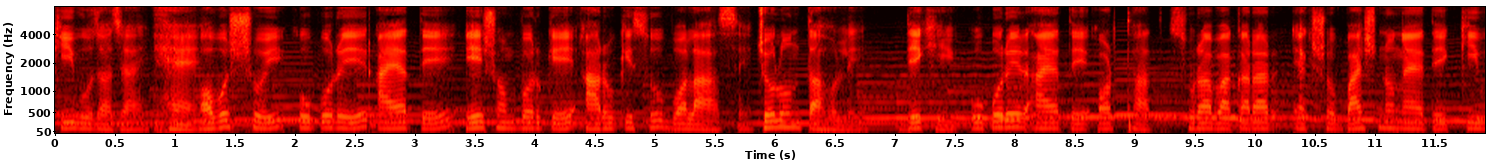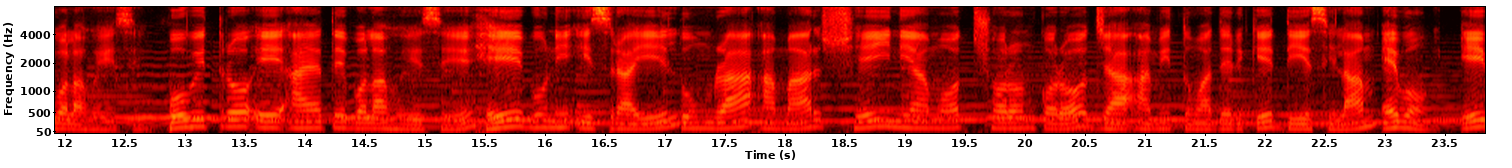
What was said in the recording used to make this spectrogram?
কি বোঝা যায়? হ্যাঁ অবশ্যই উপরের আয়াতে এ সম্পর্কে আরও কিছু বলা আছে। চলুন তাহলে। দেখি উপরের আয়াতে অর্থাৎ সুরা বাকারার একশো বাইশ নং আয়াতে কি বলা হয়েছে? পবিত্র এ আয়াতে বলা হয়েছে, হে বনি ইসরাইল তোমরা আমার সেই নিয়ামত স্মরণ করো যা আমি তোমাদেরকে দিয়েছিলাম এবং এই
